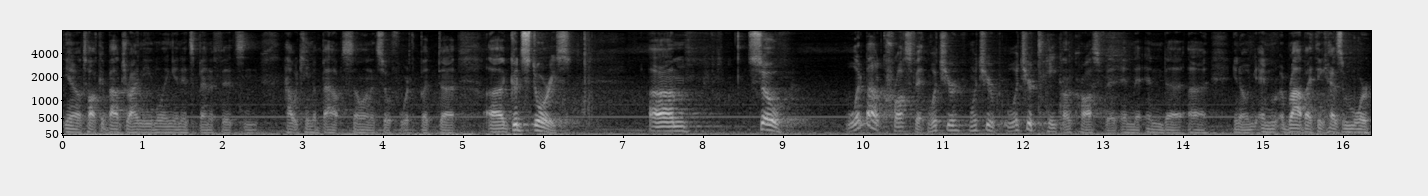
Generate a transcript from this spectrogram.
You know, talk about dry needling and its benefits and how it came about, so on and so forth. But uh, uh, good stories. Um, so, what about CrossFit? What's your what's your what's your take on CrossFit? And and uh, uh, you know, and Rob, I think has a more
